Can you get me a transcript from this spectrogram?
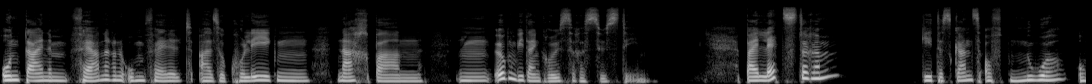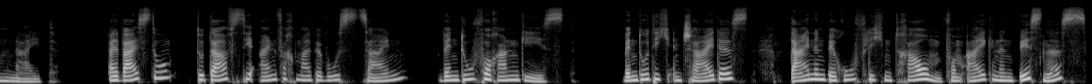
und deinem ferneren Umfeld, also Kollegen, Nachbarn, hm, irgendwie dein größeres System. Bei letzterem geht es ganz oft nur um Neid. Weil weißt du, du darfst dir einfach mal bewusst sein, wenn du vorangehst, wenn du dich entscheidest, deinen beruflichen Traum vom eigenen Business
